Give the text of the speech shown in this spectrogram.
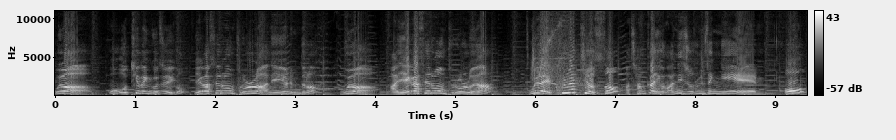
뭐야? 어? 어떻게 된 거지 이거? 얘가 새로운 브롤러 아니에요 님들아? 뭐야? 아 얘가 새로운 브롤러야? 뭐야 얘 콜레티였어? 아 잠깐 이건 아니죠 선생님 어?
